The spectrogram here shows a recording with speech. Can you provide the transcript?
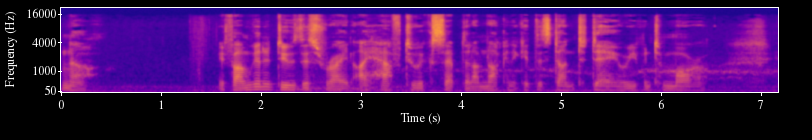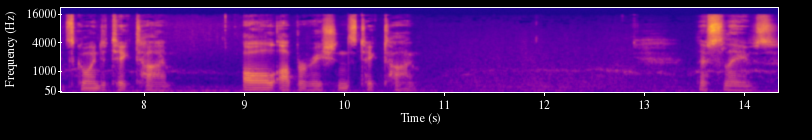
No. If I'm gonna do this right, I have to accept that I'm not gonna get this done today or even tomorrow. It's going to take time. All operations take time. They're slaves,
